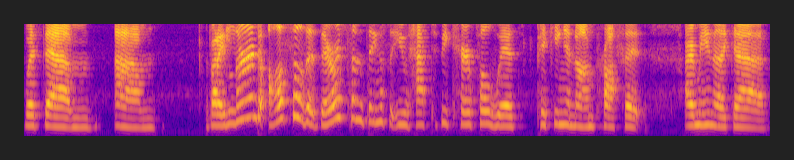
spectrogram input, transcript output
with them. Um, but I learned also that there are some things that you have to be careful with picking a nonprofit. I mean, like a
